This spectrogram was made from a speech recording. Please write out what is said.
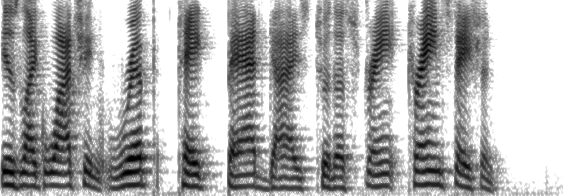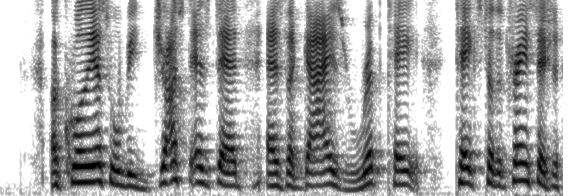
is like watching Rip take bad guys to the strain, train station. Aquillius will be just as dead as the guys Rip take, takes to the train station,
